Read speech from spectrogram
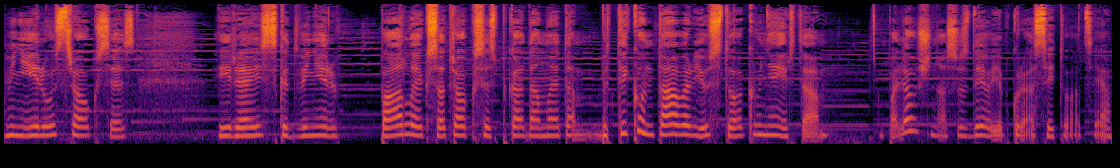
viņa ir uztraukusies, ir reizes, kad viņa ir pārlieku satraukusies par kādām lietām, bet tik un tā var just to, ka viņai ir tā paļaušanās uz Dievu jebkurā situācijā.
